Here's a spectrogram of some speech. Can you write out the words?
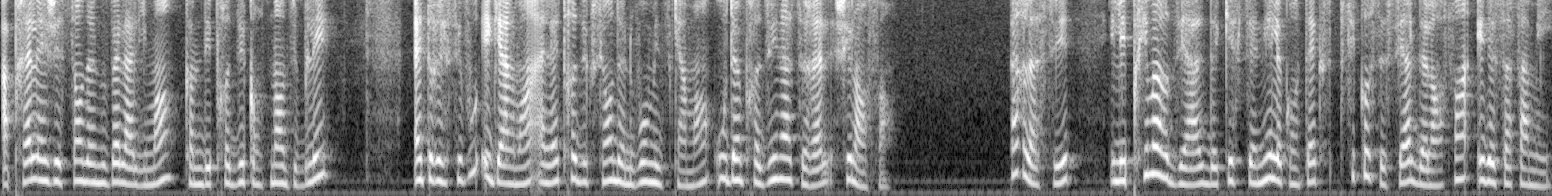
après l'ingestion d'un nouvel aliment, comme des produits contenant du blé? Intéressez-vous également à l'introduction d'un nouveau médicament ou d'un produit naturel chez l'enfant. Par la suite, il est primordial de questionner le contexte psychosocial de l'enfant et de sa famille.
